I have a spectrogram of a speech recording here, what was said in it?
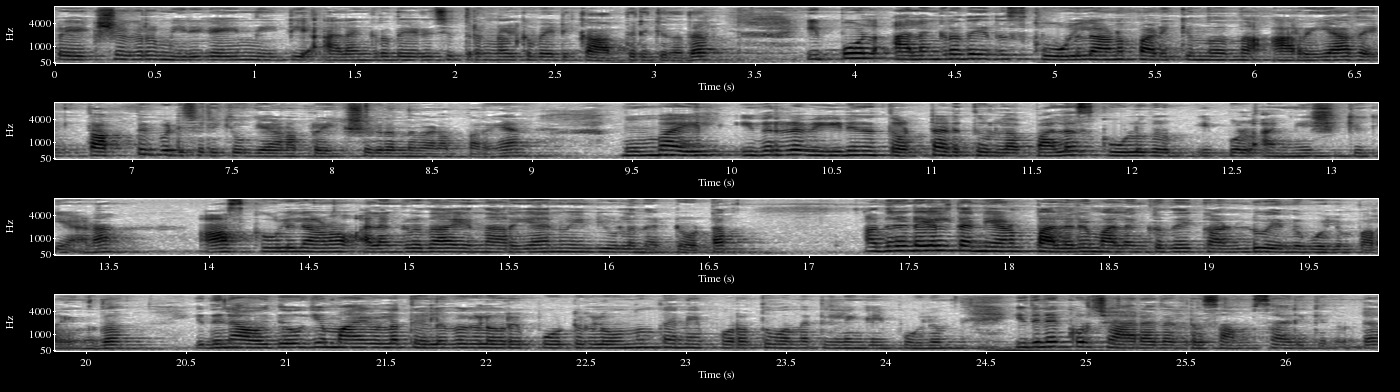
പ്രേക്ഷകരും ഇരുകൈ നീട്ടി അലങ്കൃതയുടെ ചിത്രങ്ങൾക്ക് വേണ്ടി കാത്തിരിക്കുന്നത്. ഇപ്പോൾ അലങ്കൃത ഇത് സ്കൂളിലാണ് പഠിക്കുന്നതെന്ന് അറിയാതെ തപ്പി പിടിച്ചിരിക്കുകയാണ് പ്രേക്ഷകരെന്ന് വേണം പറയാൻ. മുംബൈയിൽ ഇവരുടെ വീടിന് തൊട്ടടുത്തുള്ള പല സ്കൂളുകളും ഇപ്പോൾ അന്വേഷിക്കുകയാണ്. ആ സ്കൂളിലാണോ അലങ്കൃത എന്നറിയാൻ വേണ്ടിയുള്ള നെട്ടോട്ടം. അതിനിടയിൽ തന്നെയാണ് പലരും അലങ്കൃതയെ കണ്ടു എന്ന് പോലും പറയുന്നത്. ഇതിന് ഔദ്യോഗികമായുള്ള തെളിവുകളോ റിപ്പോർട്ടുകളോ ഒന്നും തന്നെ പുറത്തു വന്നിട്ടില്ലെങ്കിൽ പോലും ഇതിനെക്കുറിച്ച് ആരാധകർ സംസാരിക്കുന്നുണ്ട്.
